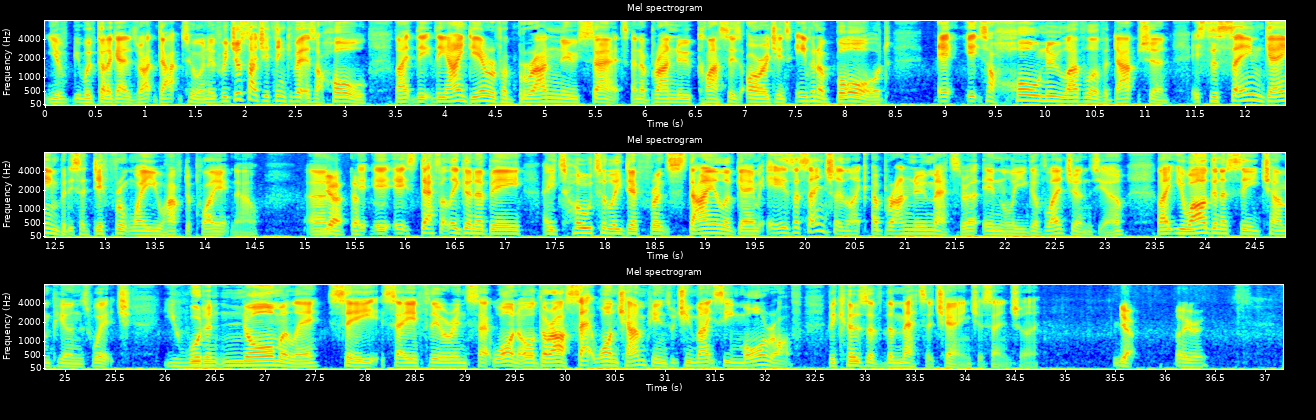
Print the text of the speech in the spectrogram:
you've we've got to get adapt to, and if we just actually think of it as a whole, like the the idea of a brand new set and a brand new classes, origins, even a board. It, it's a whole new level of adaptation. It's the same game, but it's a different way you have to play it now. Um, Yeah, definitely. it- it's definitely going to be a totally different style of game. It is essentially like a brand new meta in League of Legends, you know? Like, you are going to see champions which you wouldn't normally see, say, if they were in set one, or there are set one champions which you might see more of because of the meta change, essentially. Yeah, I agree.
